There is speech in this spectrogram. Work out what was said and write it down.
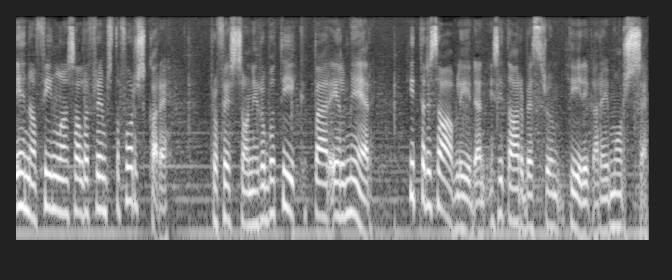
En av Finlands allra främsta forskare, professorn i robotik Per Elmer, hittades avliden i sitt arbetsrum tidigare i morse.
